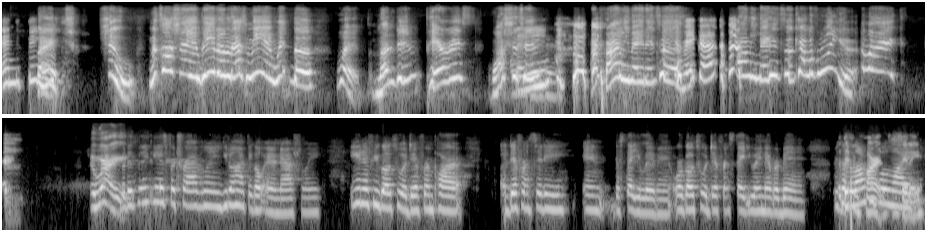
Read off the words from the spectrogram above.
And the thing like, is, shoot, Natasha and B done left me and went to what London, Paris, Washington. I finally made it to Jamaica. finally made it to California. Like, right. But the thing is, for traveling, you don't have to go internationally. Even if you go to a different part, a different city in the state you live in, or go to a different state you ain't never been, because a, a lot of people like, city.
